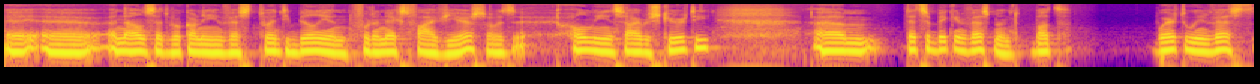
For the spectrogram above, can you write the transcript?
uh, uh, announced that we're going to invest 20 billion for the next five years. So it's only in cybersecurity. Um, that's a big investment, but where to invest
